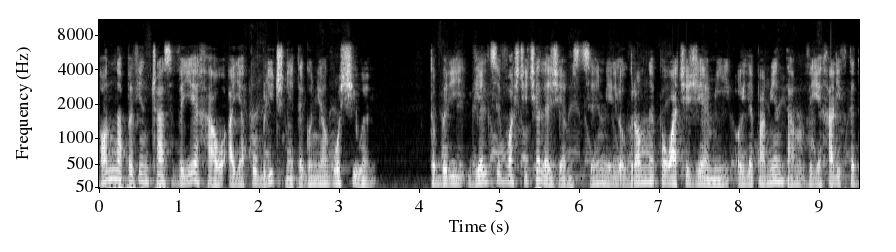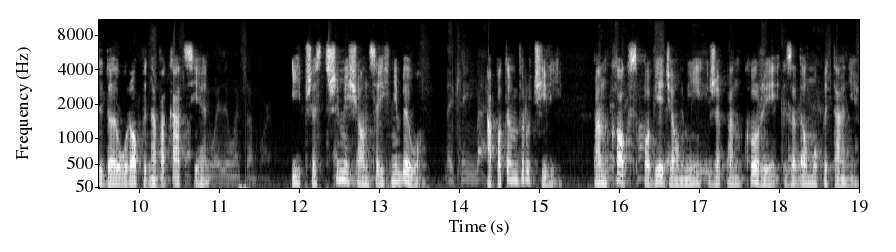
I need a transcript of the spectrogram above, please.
On na pewien czas wyjechał, a ja publicznie tego nie ogłosiłem. To byli wielcy właściciele ziemscy, mieli ogromne połacie ziemi, o ile pamiętam, wyjechali wtedy do Europy na wakacje i przez trzy miesiące ich nie było. A potem wrócili. Pan Cox powiedział mi, że pan Curry zadał mu pytanie.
